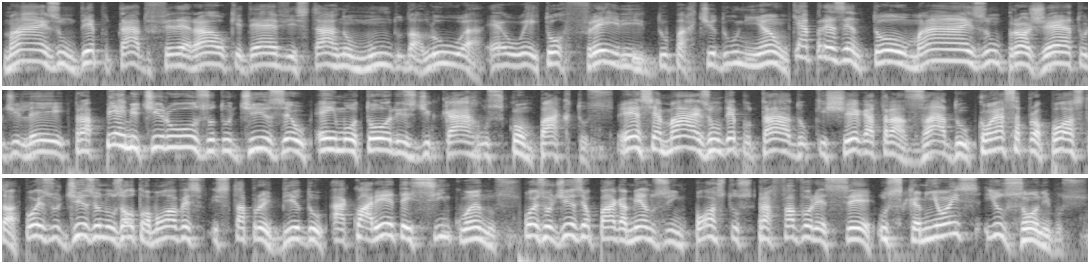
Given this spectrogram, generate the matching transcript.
Mais um deputado federal que deve estar no mundo da lua é o Heitor Freire, do Partido União, que apresentou mais um projeto de lei para permitir o uso do diesel em motores de carros compactos. Esse é mais um deputado que chega atrasado com essa proposta, pois o diesel nos automóveis está proibido há 45 anos, pois o diesel paga menos impostos para favorecer favorecer os caminhões e os ônibus.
